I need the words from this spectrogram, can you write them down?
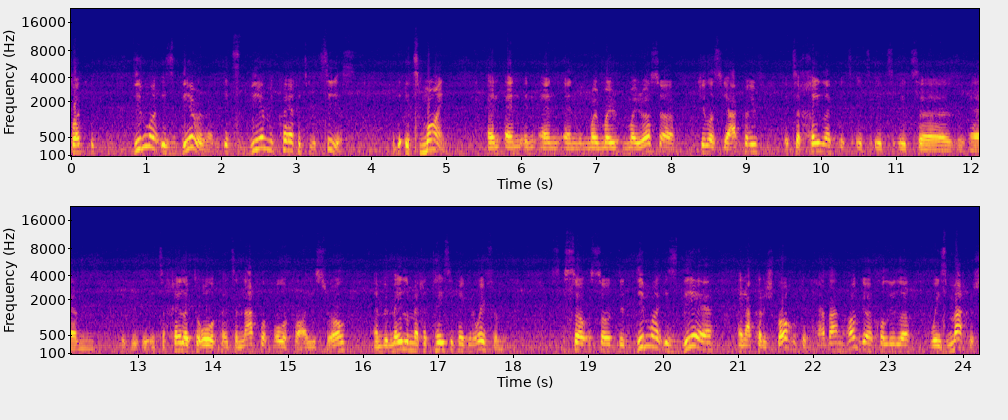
But dima is there already. It's there mikoyach, it's mitzias. It's mine. And and and and, my my rasa Kilas Yaakov, it's a chelak, it's it's it's it's a um, it's a chelik to all, it's a nachla for all of Klal Yisrael, and b'meila mechatesi taken away from it. So, so the dimma is there, and Hakadosh Baruch can have anhaga cholila where he's machish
